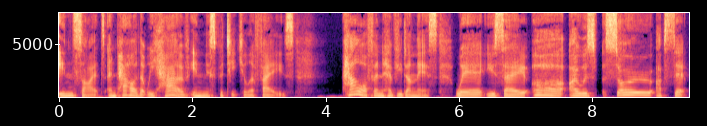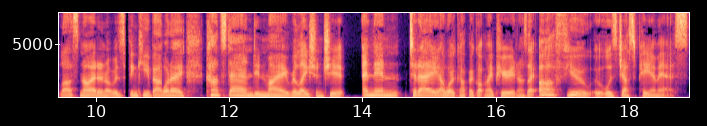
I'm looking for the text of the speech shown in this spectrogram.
insights and power that we have in this particular phase. How often have you done this where you say, Oh, I was so upset last night and I was thinking about what I can't stand in my relationship. And then today I woke up, I got my period, and I was like, Oh, phew, it was just PMS.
